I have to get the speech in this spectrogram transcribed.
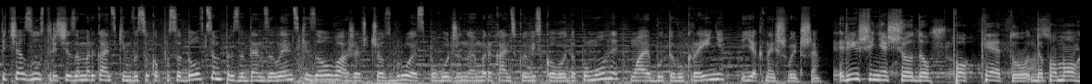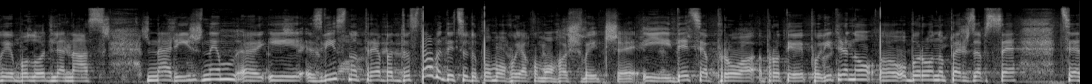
Під час зустрічі з американським високопосадовцем президент Зеленський зауважив, що зброя з погодженої американської військової допомоги має бути в Україні якнайшвидше. Рішення щодо пакету допомоги було для нас наріжним, е, і звісно, треба доставити цю допомогу якомога швидше. І йдеться про протиповітряну е, оборону. Перш за все, це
